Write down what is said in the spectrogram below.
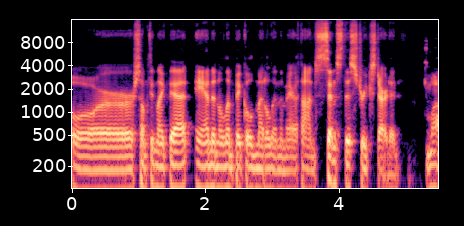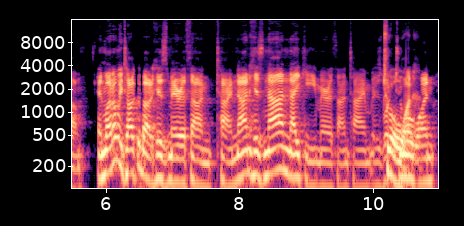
or something like that, and an Olympic gold medal in the marathon since this streak started. Wow. And why don't we talk about his marathon time? Non his non Nike marathon time is what 201. 201,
